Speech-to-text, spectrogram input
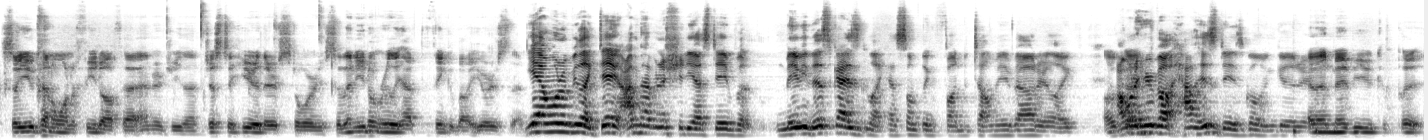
So you kind of want to feed off that energy then, just to hear their stories. So then you don't really have to think about yours then. Yeah, I want to be like, dang, I'm having a shitty ass day, but maybe this guy's like has something fun to tell me about, or like Okay. I want to hear about how his day is going good. Or, And then maybe you can put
